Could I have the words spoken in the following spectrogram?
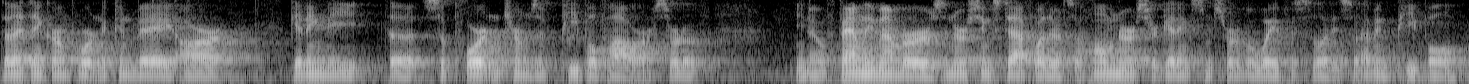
that I think are important to convey are getting the, the support in terms of people power, sort of, you know, family members, nursing staff, whether it's a home nurse or getting some sort of away facility. So having people,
